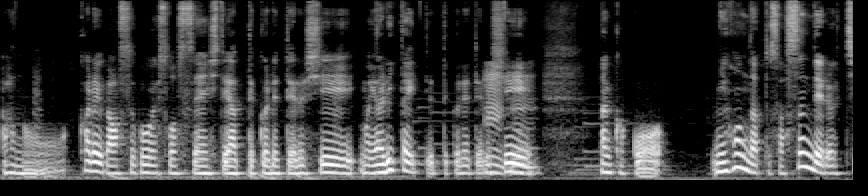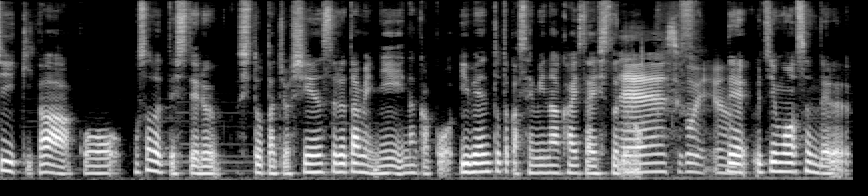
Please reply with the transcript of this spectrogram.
あの、彼がすごい率先してやってくれてるし、もうやりたいって言ってくれてるし、うんうんなんかこう、日本だとさ、住んでる地域が、こう、子育てしてる人たちを支援するために、なんかこう、イベントとかセミナー開催するの。えー、すごい。うん、で、うちも住んでる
